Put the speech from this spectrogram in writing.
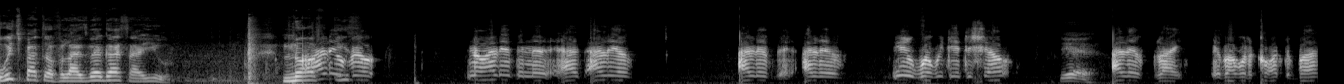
which part of Las Vegas are you? North, I live east? real. No, I live in the. I, I live. I live. I live. You know where we did the show. Yeah. I live like if I would have caught the bus,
